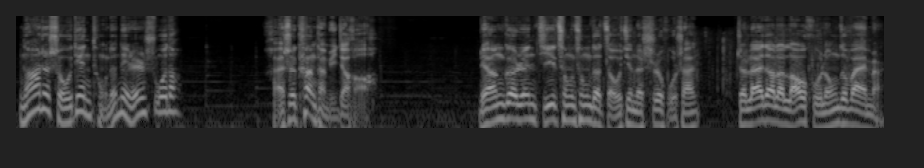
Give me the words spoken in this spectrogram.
拿着手电筒的那人说道：“还是看看比较好。”两个人急匆匆地走进了狮虎山，这来到了老虎笼子外面，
